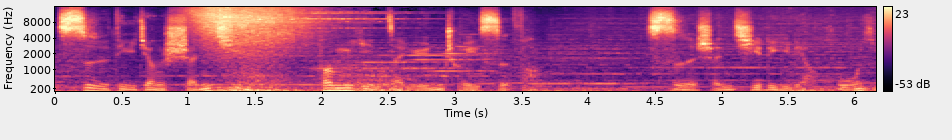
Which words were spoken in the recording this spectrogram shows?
四帝将神器封印在云垂四方，四神器力量呼应。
